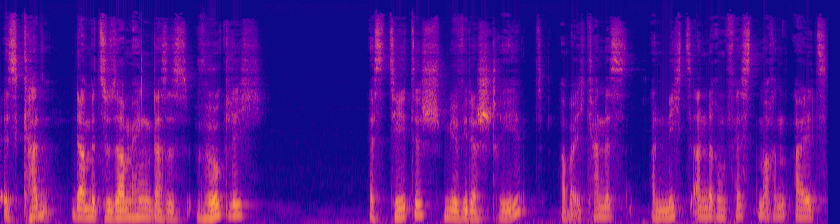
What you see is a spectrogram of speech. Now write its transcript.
Es kann damit zusammenhängen, dass es wirklich ästhetisch mir widerstrebt, aber ich kann es an nichts anderem festmachen als,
